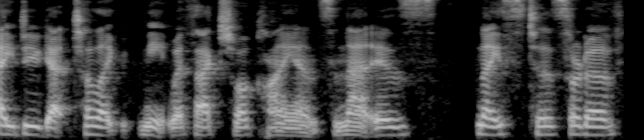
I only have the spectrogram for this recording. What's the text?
I do get to like meet with actual clients, and that is nice to sort of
